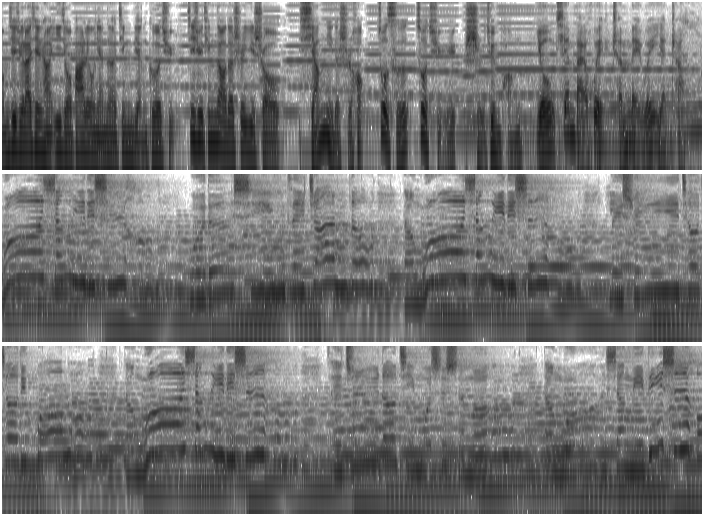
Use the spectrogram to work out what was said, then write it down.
我们继续来欣赏一九八六年的经典歌曲，继续听到的是一首《想你的时候》，作词作曲史俊鹏，由千百惠、陈美薇演唱。当我想你的时候，我的心在颤抖；当我想你的时候，泪水也悄悄地滑落。当我想你的时候，才知道寂寞是什么。当我想你的时候，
